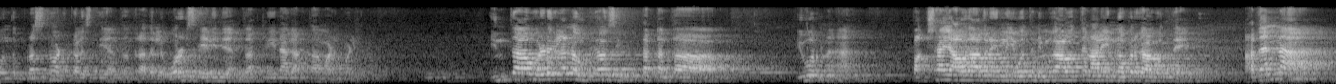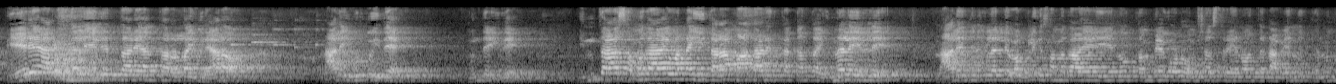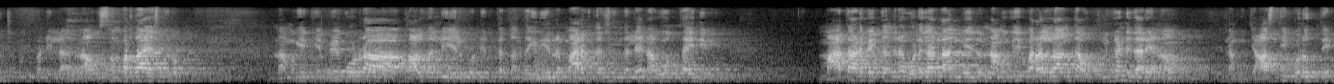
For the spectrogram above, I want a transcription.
ಒಂದು ಪ್ರೆಸ್ ನೋಟ್ ಕಳಿಸ್ತೀಯ ಅಂತಂದ್ರೆ ಅದರಲ್ಲಿ ವರ್ಡ್ಸ್ ಏನಿದೆ ಅಂತ ಕ್ಲೀನಾಗಿ ಅರ್ಥ ಮಾಡ್ಕೊಳ್ಳಿ. ಇಂಥ ವರ್ಡ್ಗಳನ್ನ ಉಪಯೋಗಿಸಿರ್ತಕ್ಕಂಥ ಇವ್ರನ್ನ ಪಕ್ಷ ಯಾವುದಾದ್ರೂ ಇಲ್ಲಿ ಇವತ್ತು ನಿಮ್ಗಾಗುತ್ತೆ, ನಾಳೆ ಇನ್ನೊಬ್ರಿಗಾಗುತ್ತೆ. ಅದನ್ನ ಬೇರೆ ಅರ್ಥದಲ್ಲಿ ಹೇಳಿರ್ತಾರೆ ಅಂತಾರಲ್ಲ ಇವ್ರು ಯಾರೋ? ನಾಳೆ ಇವ್ರಿಗೂ ಇದೆ, ಮುಂದೆ ಇದೆ. ಇಂತಹ ಸಮುದಾಯವನ್ನ ಈ ತರ ಮಾತಾಡಿರ್ತಕ್ಕಂಥ ಹಿನ್ನೆಲೆಯಲ್ಲಿ ನಾಳೆ ದಿನಗಳಲ್ಲಿ ಒಕ್ಕಲಿಗ ಸಮುದಾಯ ಏನು ಕಂಪೇಗೌಡರ ವಂಶಸ್ತ್ರ ಏನು ಅಂತ ನಾವೇನು ಕಣ್ಣು ಮುಚ್ಚಿ ಕೂತ್ಕೊಂಡಿಲ್ಲ. ನಾವು ಸಂಪ್ರದಾಯಸ್ಥರು. ನಮಗೆ ಕೆಂಪೇಗೌಡರ ಕಾಲದಲ್ಲಿ ಹೇಳ್ಕೊಟ್ಟಿರ್ತಕ್ಕಂಥ ಹಿರಿಯರ ಮಾರ್ಗದರ್ಶನದಲ್ಲೇ ನಾವು ಹೋಗ್ತಾ ಇದ್ದೀವಿ. ಮಾತಾಡಬೇಕಂದ್ರೆ ಒಳಗಾರ ಲ್ಯಾಂಗ್ವೇಜು ನಮಗೆ ಬರಲ್ಲ ಅಂತ ಅವ್ರು ತಿಳ್ಕೊಂಡಿದ್ದಾರೇನೋ ನಮ್ಗೆ ಜಾಸ್ತಿ ಬರುತ್ತೆ.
